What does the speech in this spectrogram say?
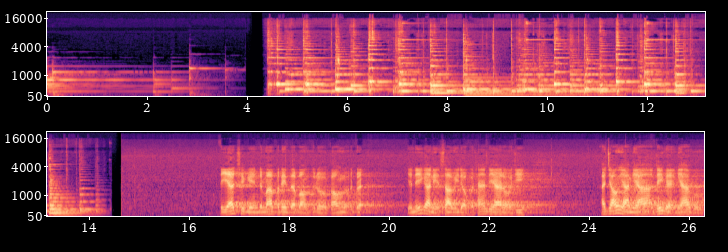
တရားချစ်ခင်ဓမ္မပရိသတ်ပေါင်းသူတို့ကောင်းတို့အတွက်ယနေ့ကနေစပြီးတော့ပဋ္ဌာန်းတရားတော်ကြီးအကြောင်းအရာများအတိပ္ပယ်များကို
